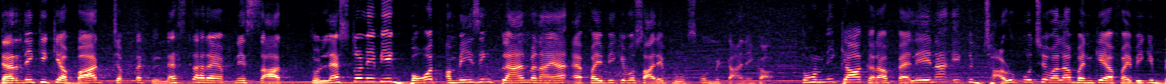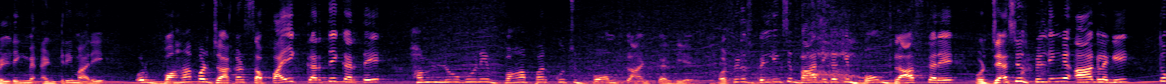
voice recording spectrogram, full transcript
डरने की क्या बात, जब तक लेस्टर है अपने साथ तो लेस्टर ने भी एक बहुत अमेजिंग प्लान बनाया एफ़ के वो सारे प्रूफ्स को मिटाने का। तो हमने क्या करा, पहले ना एक झाड़ू पोछे वाला बन के एफ़ की बिल्डिंग में एंट्री मारी और वहाँ पर जाकर सफ़ाई करते करते हम लोगों ने वहाँ पर कुछ बॉम्ब प्लांट कर दिए और फिर उस बिल्डिंग से बाहर निकल के बॉम्ब ब्लास्ट करे और जैसे उस बिल्डिंग में आग लगी तो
